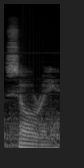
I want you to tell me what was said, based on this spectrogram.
Sorry.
